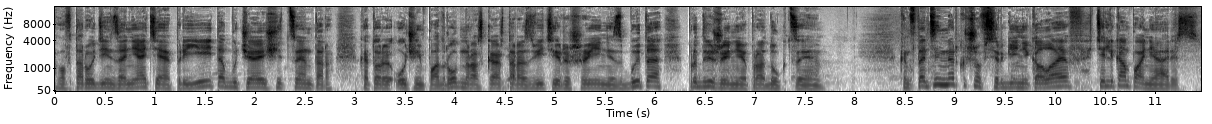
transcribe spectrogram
Во второй день занятия приедет обучающий центр, который очень подробно расскажет о развитии и расширении сбыта, продвижения продукции. Константин Меркушев, Сергей Николаев, телекомпания «Арис».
